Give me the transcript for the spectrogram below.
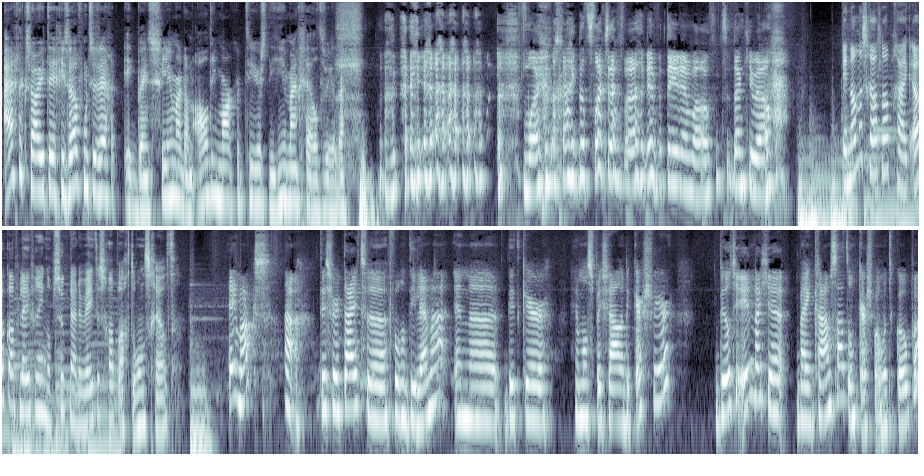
Eigenlijk zou je tegen jezelf moeten zeggen: Ik ben slimmer dan al die marketeers die hier mijn geld willen. Oké. Mooi, dan ga ik dat straks even repeteren in mijn hoofd. Dankjewel. In Nannes Geldlab ga ik elke aflevering op zoek naar de wetenschap achter ons geld. Hey Max. Nou, het is weer tijd uh, voor een dilemma. En uh, dit keer helemaal speciaal in de kerstsfeer. Beeld je in dat je bij een kraam staat om kerstbomen te kopen.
